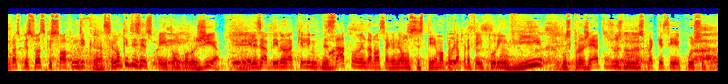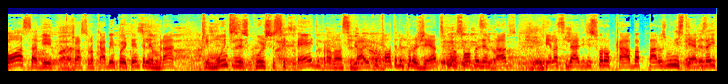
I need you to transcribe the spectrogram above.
para as pessoas que sofrem de câncer. No que diz respeito à oncologia, eles abriram naquele exato momento da nossa reunião um sistema para que a prefeitura envie os projetos e os números para que esse recurso possa vir para Sorocaba. É importante lembrar que muitos recursos se perdem para a nossa cidade por falta de projetos que não são apresentados pela cidade de Sorocaba para os ministérios, aí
